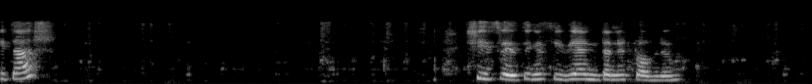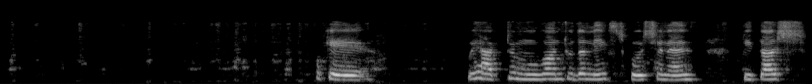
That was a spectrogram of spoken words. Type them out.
Sitash? She's facing a severe internet problem. Okay, we have to move on to the next question as Titash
